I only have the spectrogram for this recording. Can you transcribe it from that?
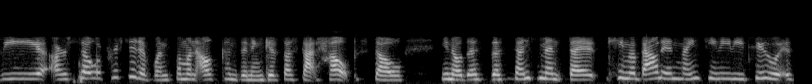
we are so appreciative when someone else comes in and gives us that help. So you know, the, the sentiment that came about in 1982 is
